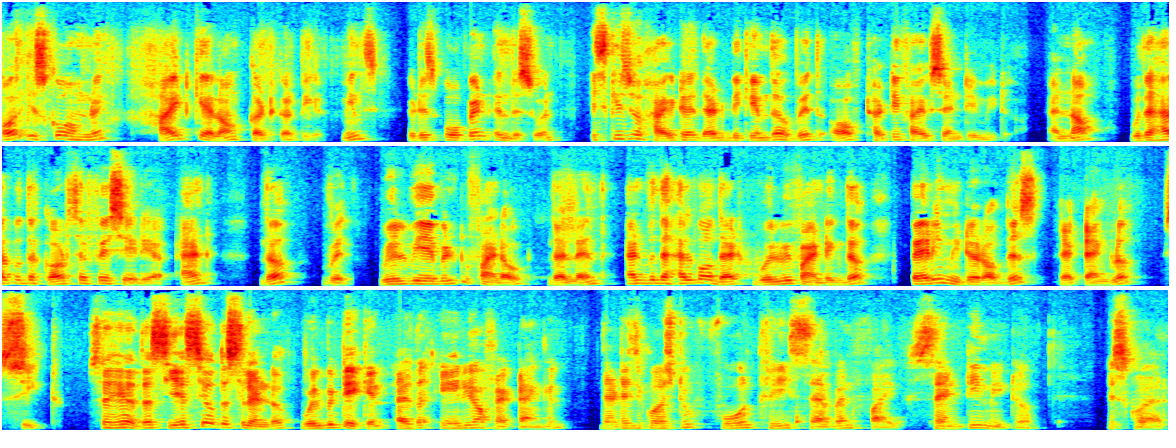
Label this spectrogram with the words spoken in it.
और इसको हमने Height के along कट कर दिए means it is open in this one इसकी height height that became the width of 35 centimetre And now with the help of the curved surface area and the width we'll be able to find out the length and with the help of that we'll be finding the perimeter of this rectangular sheet. So here the CSA of the cylinder will be taken as the area of rectangle that is equals to 4375 centimeter square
